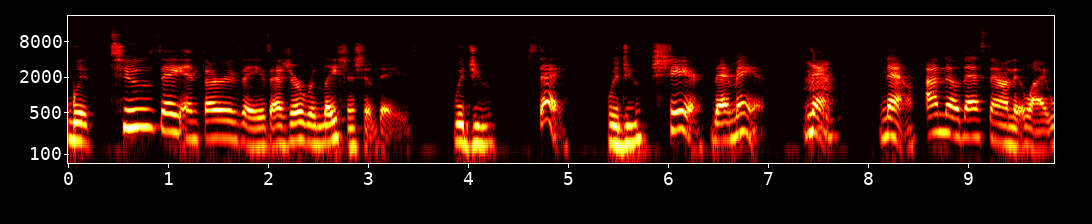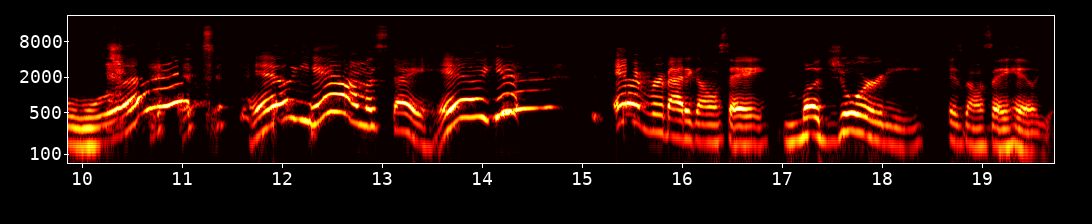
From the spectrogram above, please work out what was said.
with Tuesday and Thursdays as your relationship days, would you stay? Would you share that man? Mm-hmm. Now, now I know that sounded like what? Hell yeah, I'ma stay. Hell yeah. Everybody gonna say majority is gonna say hell yeah.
